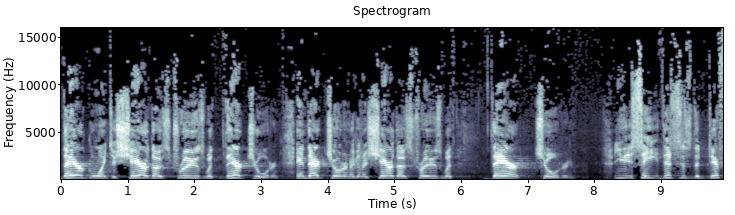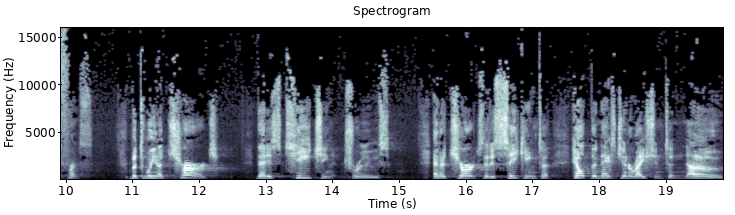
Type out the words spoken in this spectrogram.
they're going to share those truths with their children, and their children are going to share those truths with their children. You see, this is the difference between a church that is teaching truths and a church that is seeking to help the next generation to know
